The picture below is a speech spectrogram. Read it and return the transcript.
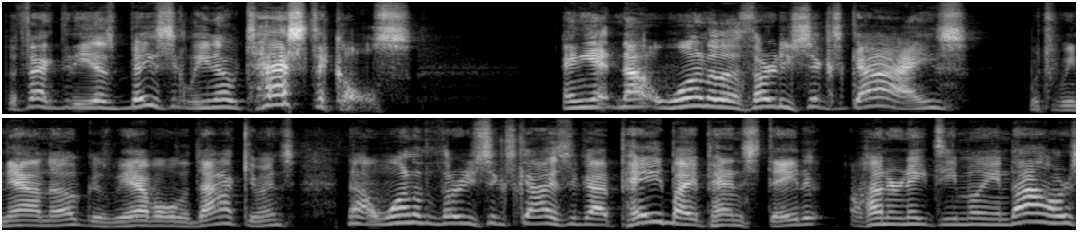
the fact that he has basically no testicles. And yet, not one of the 36 guys, which we now know because we have all the documents, not one of the 36 guys who got paid by Penn State $118 million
